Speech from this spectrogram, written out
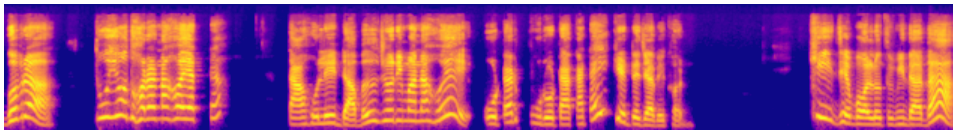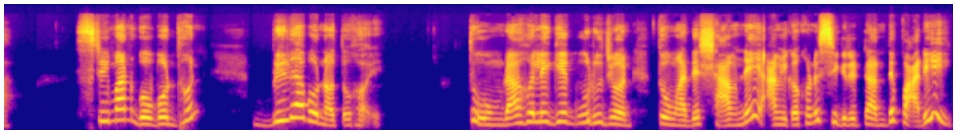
গোবরা, তুইও ধরা না হয় একটা। তাহলে ডাবল জরিমানা হয়ে ওটার পুরো টাকাটাই কেটে যাবে খন। কি যে বলো তুমি দাদা! শ্রীমান গোবর্ধন বিড়াবনত হয়। তোমরা হলে গিয়ে গুরুজন, তোমাদের সামনে আমি কখনো সিগারেট টানতে পারি?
